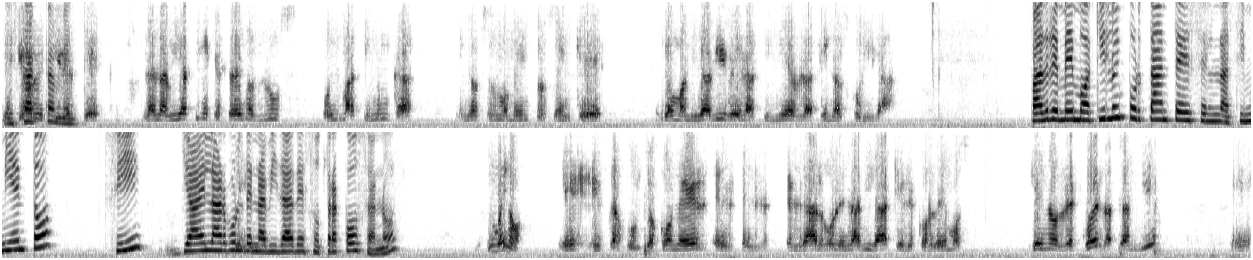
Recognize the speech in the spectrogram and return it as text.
Exactamente. La Navidad tiene que traernos luz, hoy más que nunca, en esos momentos en que la humanidad vive en las tinieblas y en la oscuridad. Padre Memo, aquí lo importante es el nacimiento, ¿sí? Ya el árbol de Navidad es otra cosa, ¿no? Bueno, eh, está junto con él el, el, árbol de Navidad que recordemos que nos recuerda también eh,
